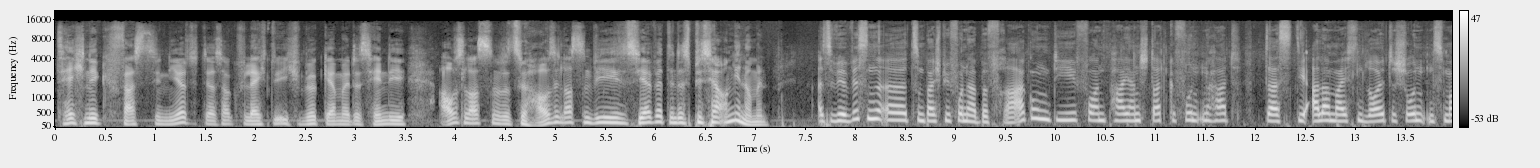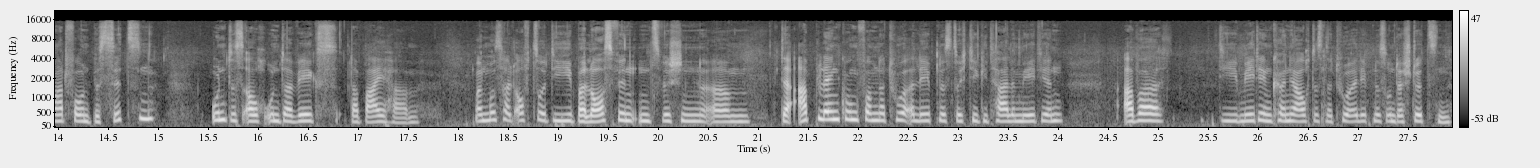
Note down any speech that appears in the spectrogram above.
technikfasziniert. Der sagt vielleicht, ich würde gerne mal das Handy auslassen oder zu Hause lassen. Wie sehr wird denn das bisher angenommen? Also wir wissen äh, zum Beispiel von einer Befragung, die vor ein paar Jahren stattgefunden hat, dass die allermeisten Leute schon ein Smartphone besitzen und es auch unterwegs dabei haben. Man muss halt oft so die Balance finden zwischen ähm, der Ablenkung vom Naturerlebnis durch digitale Medien, aber die Medien können ja auch das Naturerlebnis unterstützen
